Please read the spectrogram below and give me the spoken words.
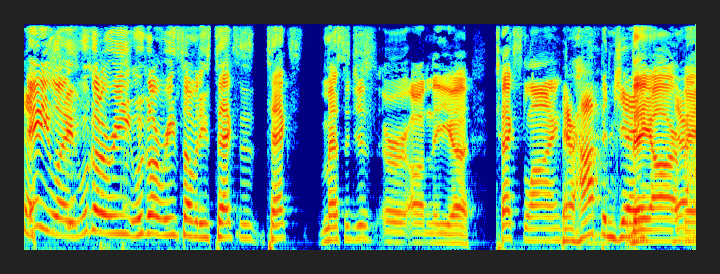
Anyways, we're gonna read we're gonna read some of these text text messages or on the uh, text line. They're hopping, Jay. They are, They're man.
